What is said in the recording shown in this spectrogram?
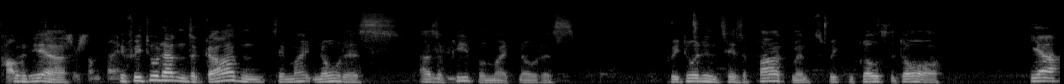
call Well, the yeah. police or something. If we do that in the garden, they might notice, as a Mhm. people might notice. If we do it in his apartment, we can close the door. Yeah.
